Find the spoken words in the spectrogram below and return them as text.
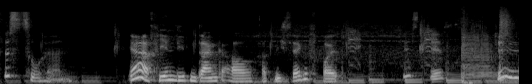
fürs Zuhören. Ja, vielen lieben Dank auch. Hat mich sehr gefreut. Tschüss, tschüss. Tschüss.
